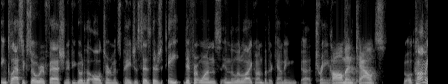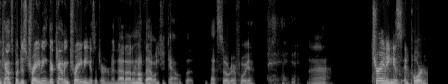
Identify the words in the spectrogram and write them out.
in classic Sorare fashion, if you go to the all tournaments page, it says there's eight different ones in the little icon, but they're counting uh training. Common so. counts. Well, common counts, but just training, they're counting training as a tournament. I, I don't know if that one should count, but that's Sorare for you. uh, training is important,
